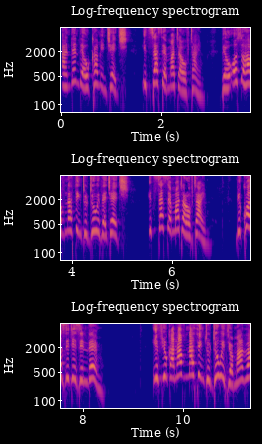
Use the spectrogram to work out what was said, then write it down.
And then they will come in church. It's just a matter of time. They will also have nothing to do with the church. It's just a matter of time because it is in them. If you can have nothing to do with your mother,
